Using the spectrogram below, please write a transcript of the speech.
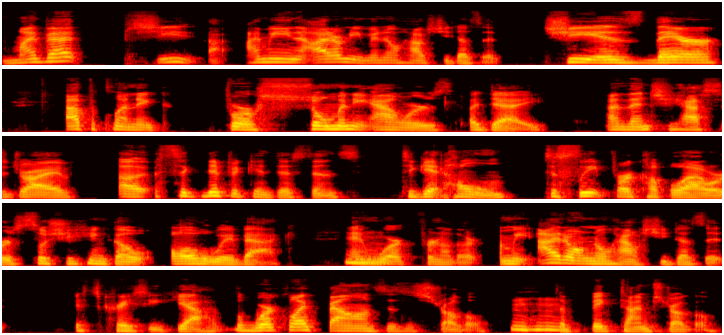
My vet, she I mean, I don't even know how she does it. She is there at the clinic for so many hours a day and then she has to drive a significant distance to get home to sleep for a couple hours so she can go all the way back and Mhm. work for another. I mean, I don't know how she does it. It's crazy. Yeah, the work life balance is a struggle. Mhm. It's a big time struggle.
